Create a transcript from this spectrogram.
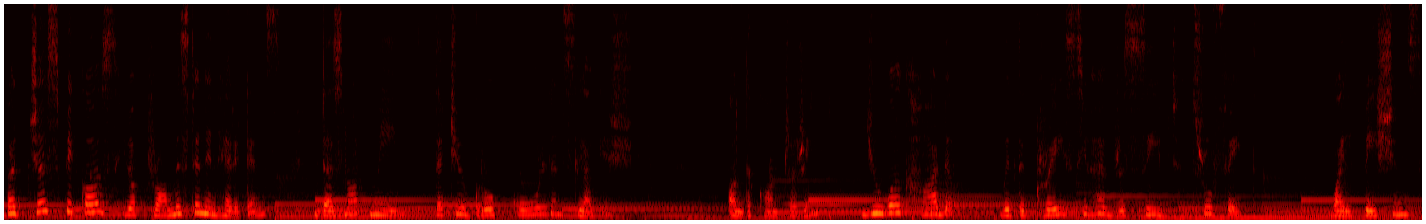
But just because you are promised an inheritance does not mean that you grow cold and sluggish. On the contrary, you work harder with the grace you have received through faith, while patience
